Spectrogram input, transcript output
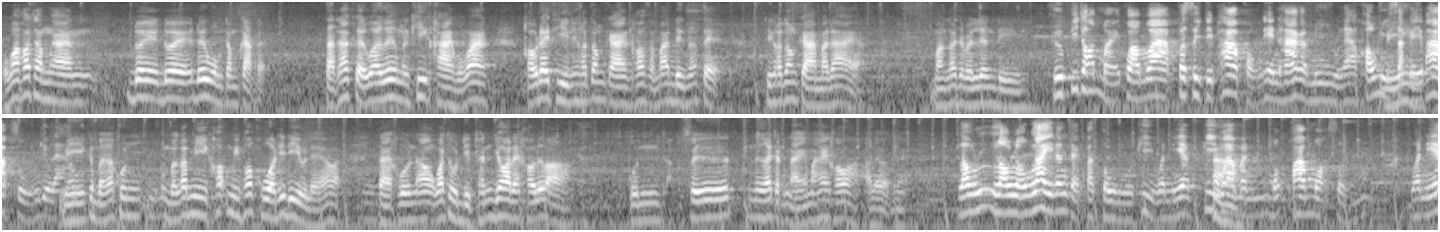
ผมว่าเขาทำงานด้วยด้วยด้วยวงจำกัดอะแต่ถ้าเกิดว่าเรื่องมันขี้คายผมว่าเขาได้ทีมที่เขาต้องการเขาสามารถดึงนักเตะที่เขาต้องการมาได้อะมันก็จะเป็นเรื่องดี คือพี่ท็อปหมายความว่าประสิทธิภาพของเทนฮากมีอยู่แล้ว เขามีมี ศักยภาพสูงอยู่แล้ว มีก็เหมือนกับคุณเหมือนกับมีเขามีพ่อครัวที่ดีอยู่แล้วอะแต่คุณเอาวัตถุดิบชั้นยอดให้เขาหรือเปล่า คุณซื้อเนื้อจากไหนมาให้เขาอะอะไรแบบเนี้ย เราเราลองไล่ตั้งแต่ประตูพี่วันนี้พี่อ่า ว่ามันความเหมาะสม วันนี้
